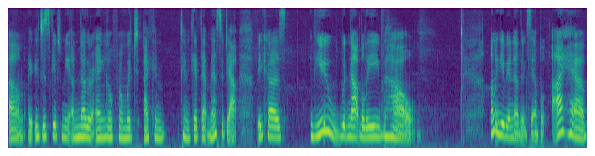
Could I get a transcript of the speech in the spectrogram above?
Um, it, it just gives me another angle from which I can, can get that message out because you would not believe how. Let me give you another example. I have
